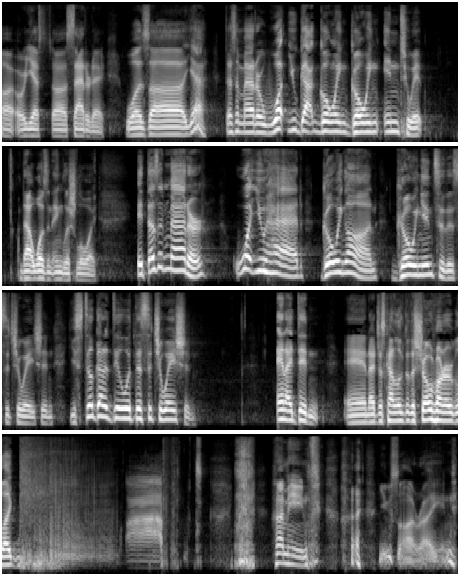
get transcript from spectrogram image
Uh, or yes, uh, Saturday was uh yeah, doesn't matter what you got going going into it. That wasn't English Loy. It doesn't matter what you had going on going into this situation. You still got to deal with this situation. And I didn't. And I just kind of looked at the showrunner like, ah, I mean, you saw it, right?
